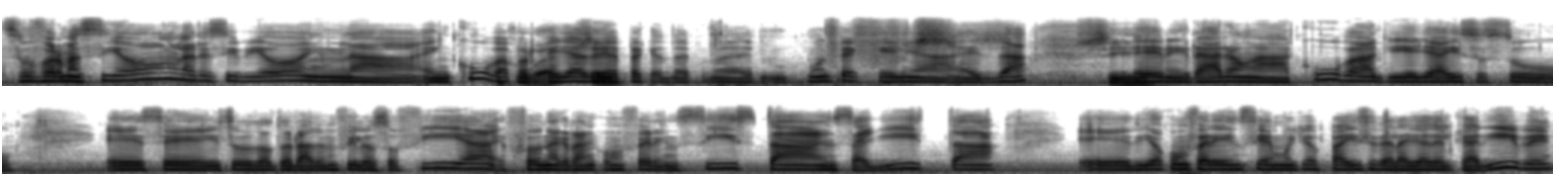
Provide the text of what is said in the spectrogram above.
su formación la recibió en la en Cuba, porque ella de, muy pequeña edad emigraron a Cuba, allí ella hizo su se hizo doctorado en filosofía, fue una gran conferencista, ensayista, eh, dio conferencias en muchos países del área del Caribe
